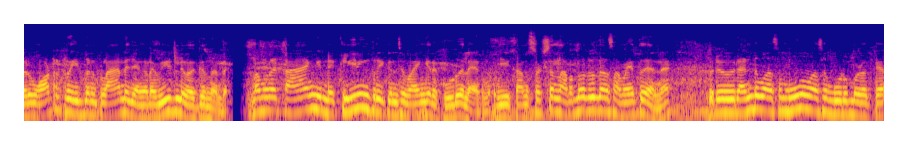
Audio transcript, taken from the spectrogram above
ഒരു വാട്ടർ ട്രീറ്റ്മെന്റ് പ്ലാന്റ് ഞങ്ങളുടെ വീട്ടിൽ വെക്കുന്നുണ്ട്. നമ്മൾ ടാങ്കിന്റെ ക്ലീനിങ് ഫ്രീക്വൻസി ഭയങ്കര കൂടുതലായിരുന്നു. ഈ കൺസ്ട്രക്ഷൻ നടന്നുകൊണ്ടിരുന്ന സമയത്ത് തന്നെ ഒരു രണ്ട് മാസം മൂന്ന് മാസം കൂടുമ്പോഴൊക്കെ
